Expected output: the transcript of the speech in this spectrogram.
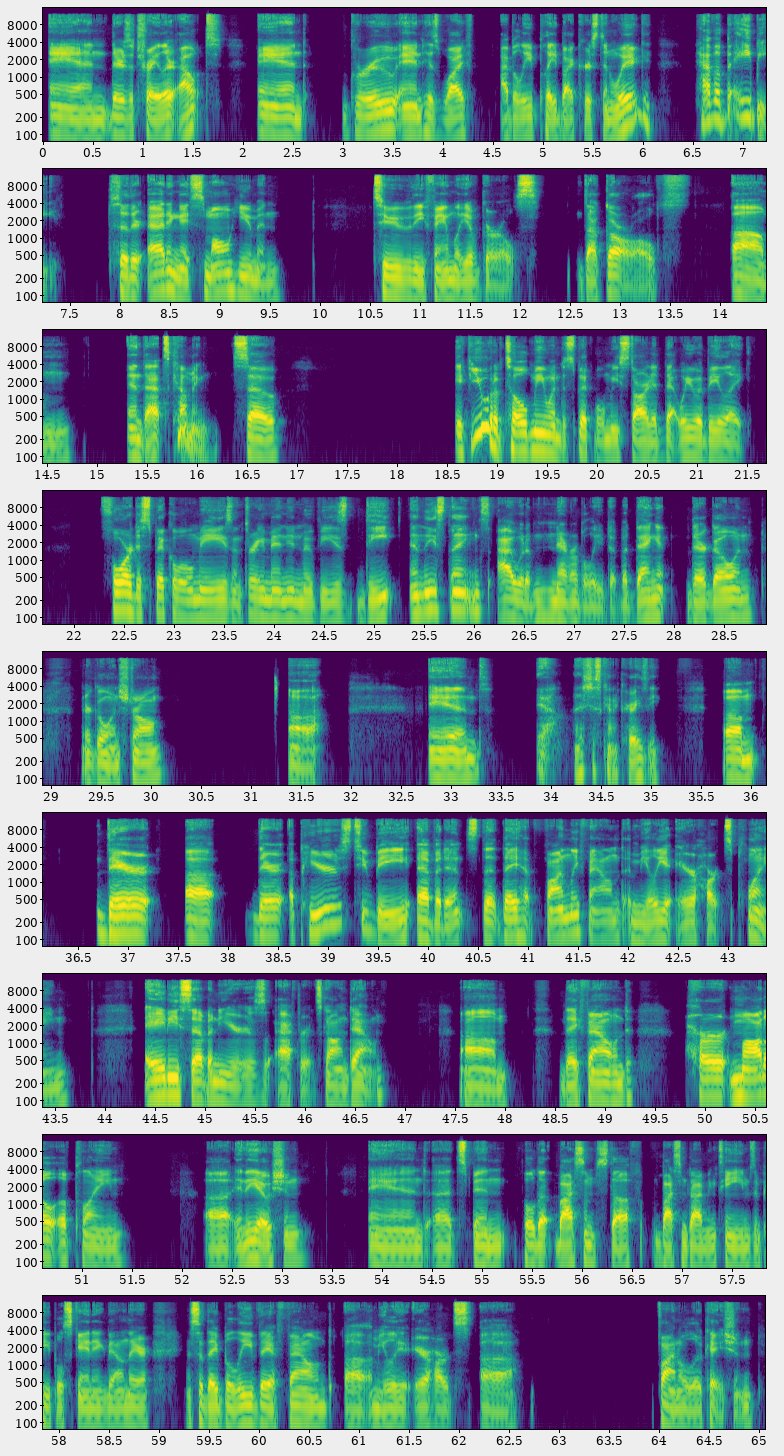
And there's a trailer out, and Gru and his wife, I believe played by Kristen Wiig, have a baby. So they're adding a small human to the family of girls, the girls. Um, and that's coming. So if you would have told me when Despicable Me started that we would be like four Despicable Me's and three Minion movies deep in these things, I would have never believed it. But dang it, they're going, they're going strong. Uh, and yeah, that's just kind of crazy. Um, there, uh, there appears to be evidence that they have finally found Amelia Earhart's plane 87 years after it's gone down. Um, they found her model of plane uh, in the ocean, and uh, it's been pulled up by some stuff, by some diving teams and people scanning down there. And so they believe they have found uh, Amelia Earhart's uh, final location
